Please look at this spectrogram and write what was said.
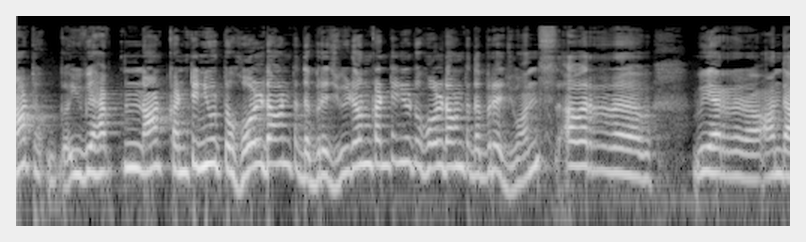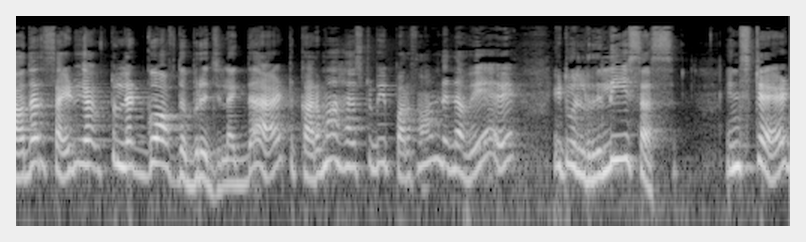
not we have to not continue to hold on to the bridge we don't continue to hold on to the bridge once our uh, we are uh, on the other side we have to let go of the bridge like that karma has to be performed in a way it will release us instead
